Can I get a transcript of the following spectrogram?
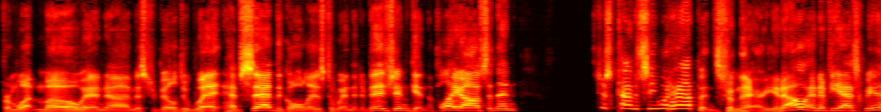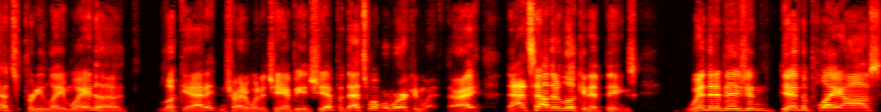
from what Mo and uh, Mr. Bill DeWitt have said, the goal is to win the division, get in the playoffs, and then just kind of see what happens from there, you know? And if you ask me, that's a pretty lame way to look at it and try to win a championship, but that's what we're working with. All right. That's how they're looking at things. Win the division, get in the playoffs,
